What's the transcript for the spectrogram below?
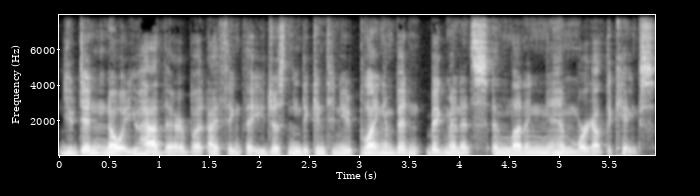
you didn't know what you had there. But I think that you just need to continue playing him big, big minutes and letting him work out the kinks.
